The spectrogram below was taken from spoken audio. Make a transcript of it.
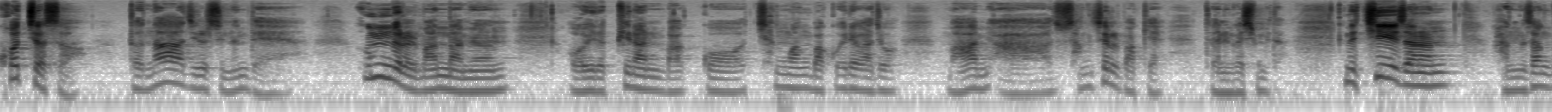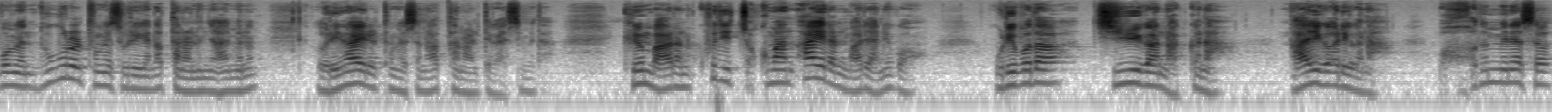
고쳐서 더 나아질 수 있는데 음녀를 만나면 오히려 비난받고 책망받고 이래가지고 마음이 아주 상처를 받게 되는 것입니다. 근데 지혜자는 항상 보면 누구를 통해서 우리에게 나타나느냐 하면 어린아이를 통해서 나타날 때가 있습니다. 그 말은 굳이 조그만 아이라는 말이 아니고 우리보다 지위가 낮거나 나이가 어리거나 모든 면에서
